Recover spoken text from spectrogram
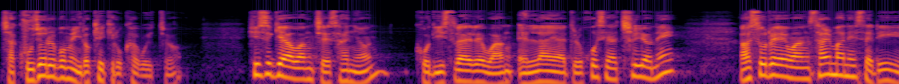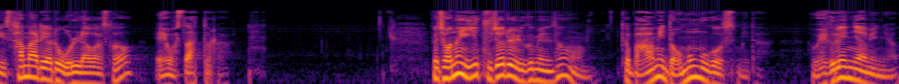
자 9절을 보면 이렇게 기록하고 있죠. 히스기야 왕 제4년 곧 이스라엘의 왕 엘라의 아들 호세아 7년에 아수르의 왕 살마네셀이 사마리아로 올라와서 애워쌌더라. 저는 이 구절을 읽으면서 그 마음이 너무 무거웠습니다. 왜 그랬냐면요.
